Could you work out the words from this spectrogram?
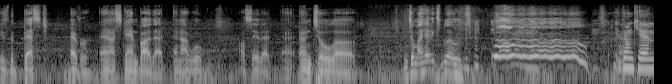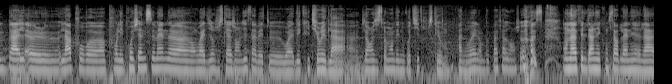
is the best ever, and I stand by that. And I will I'll say that uh, until uh, until my head explodes. Donc euh, bah, euh, là pour, euh, pour les prochaines semaines, on va dire jusqu'à janvier, ça va être ouais, de l'écriture et de l'enregistrement des nouveaux titres, puisque bon, à Noël on peut pas faire grand chose. on a fait le dernier concert de l'année là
